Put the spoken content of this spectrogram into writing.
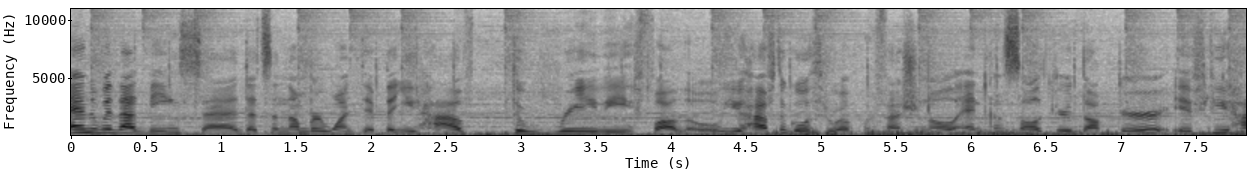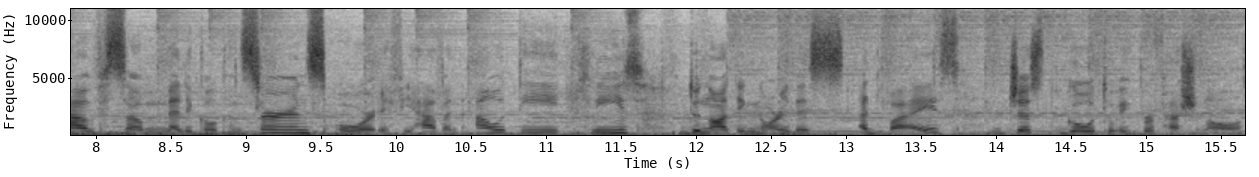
And with that being said, that's the number one tip that you have to really follow. You have to go through a professional and consult your doctor if you have some medical concerns or if you have an outie. Please do not ignore this advice. Just go to a professional.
